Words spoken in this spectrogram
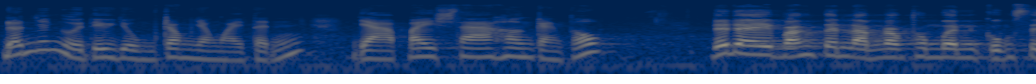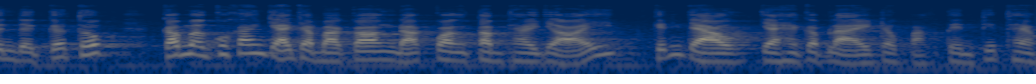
đến với người tiêu dùng trong và ngoài tỉnh và bay xa hơn càng tốt. Đến đây bản tin làm nông thông minh cũng xin được kết thúc. Cảm ơn quý khán giả và bà con đã quan tâm theo dõi. Kính chào và hẹn gặp lại trong bản tin tiếp theo.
